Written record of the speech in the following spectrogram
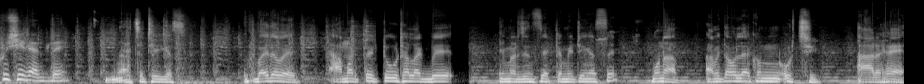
খুশি রাখবে। আচ্ছা ঠিক আছে। বাই দ্য ওয়ে আমার তো একটু উঠা লাগবে। ইমার্জেন্সি একটা মিটিং আছে। মোনা, আমি তাহলে এখন উঠছি। আর হ্যাঁ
